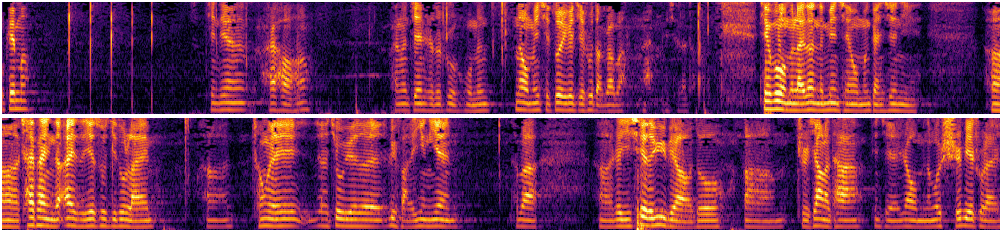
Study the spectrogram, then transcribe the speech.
OK 吗？今天还好哈，还能坚持得住。我们那我们一起做一个结束祷告吧。来，一起来祷。天父，我们来到你的面前，我们感谢你，呃，差派你的爱子耶稣基督来，啊，成为旧约的律法的应验，对吧？啊，这一切的预表都啊指向了他，并且让我们能够识别出来。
